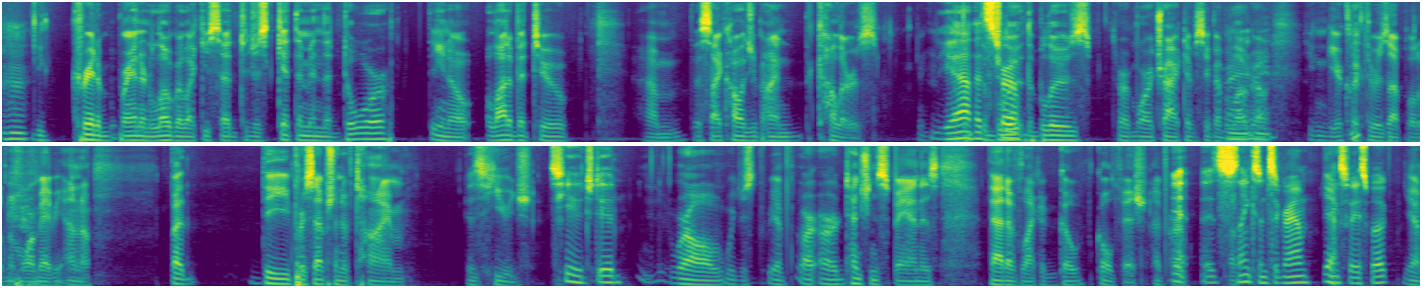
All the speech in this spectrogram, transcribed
Mhm. create a brand and a logo, like you said, to just get them in the door. You know, a lot of it to um, the psychology behind the colors. Yeah, The- that's the blue- true. The blues are more attractive, so if you have a Right, logo, right. you can get your click throughs up a little bit more. Maybe I don't know, but the perception of time is huge. it's huge dude We're all we just we have our, our attention span is that of like a gold, goldfish. I've heard. yeah it's thanks instagram Yeah. thanks facebook Yeah,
